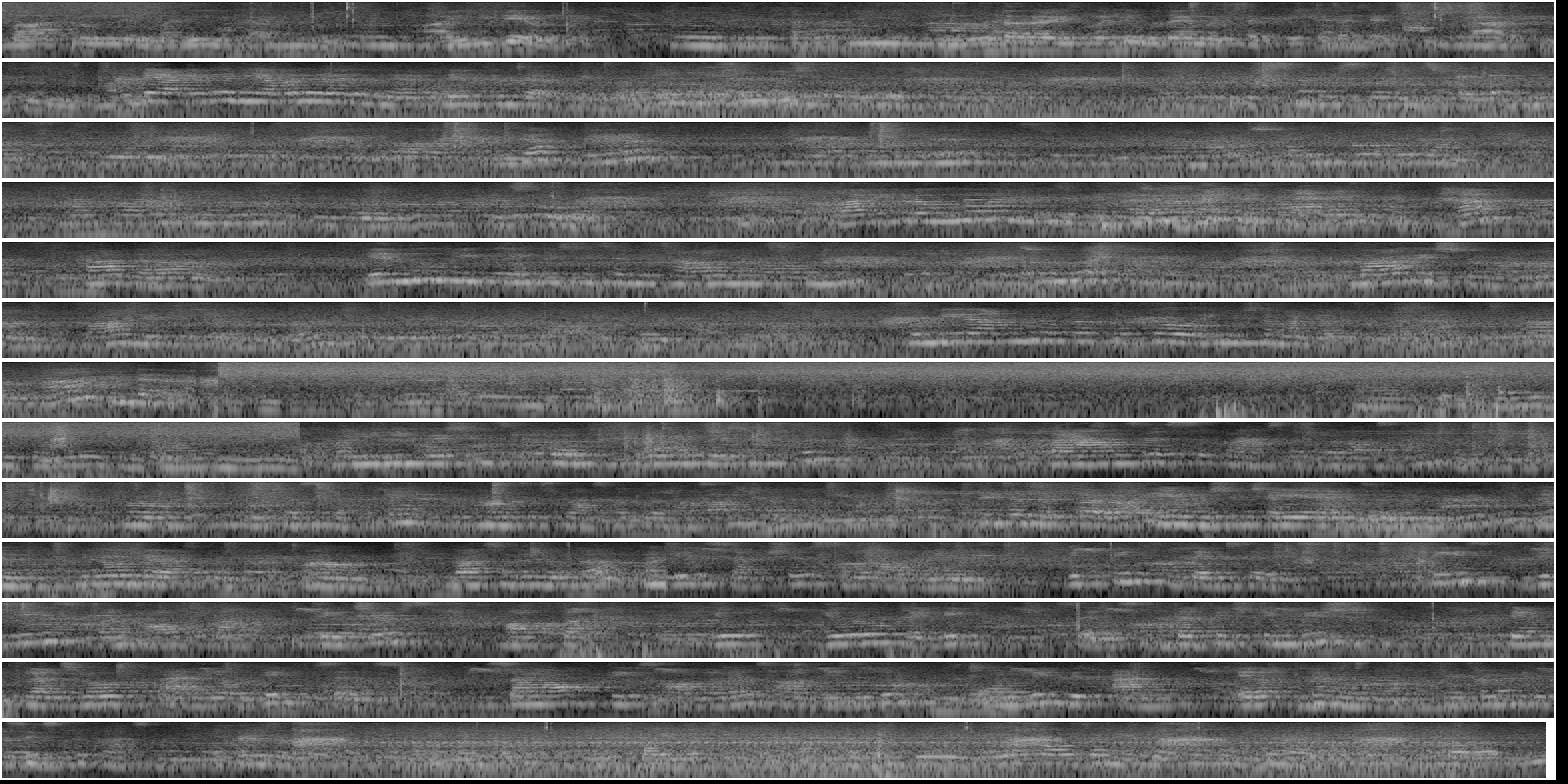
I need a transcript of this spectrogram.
బాత్రూమ్లు మరీ ఆ ఇదే ఉన్నాయి ఈ నూట అరవై ఐదు మంది ఉదయం వచ్చేసరికి కదండి ఆడుతున్నారు ఇంకా మీరు? వాళ్ళు ఇక్కడ ఉన్నారా? మీకు చెప్తున్నారా? కాదా? ఎందుకు మీకు ఇంగ్లీష్ టీచర్ చాలా నచ్చుతుంది? బాగా ఇష్టమా? బాగా నేర్చుకుంటారు మీకు. సో మీరు అందరూ ఒకరికొకరితో ఇంగ్లీష్లో మాట్లాడుతున్నారా? తింటారా? మళ్ళీ ఈ క్వశ్చన్స్ క్వశ్చన్స్ ఆన్సర్స్ క్లాస్ వర్క్లో రాస్తాం టీచర్స్ చెప్తే ఆన్సర్స్ క్లాస్ వర్క్లో రాస్తాం టీచర్ చెప్తారా ఏ క్వశ్చన్ ఏ ఆన్సర్ నోట్లో రాసుకుంటారా These this is one of the features of the Eu- Eurocratic cells that distinguish them control amniotic cells. Some of these organelles are visible only with an electron. Sixth class. Five.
